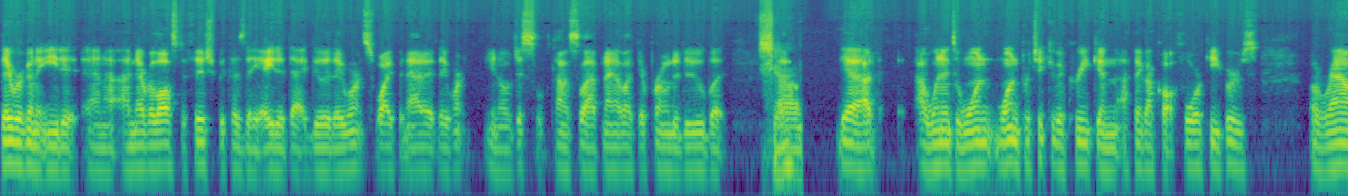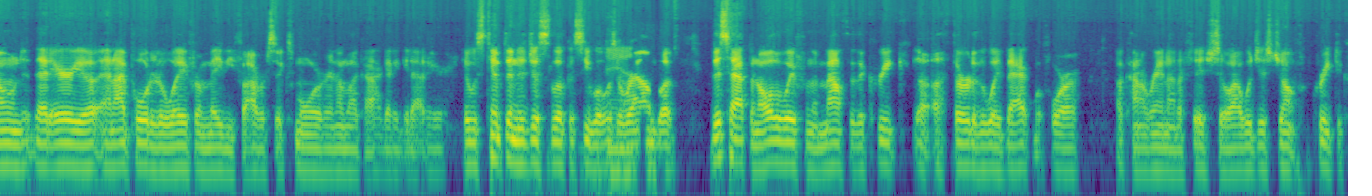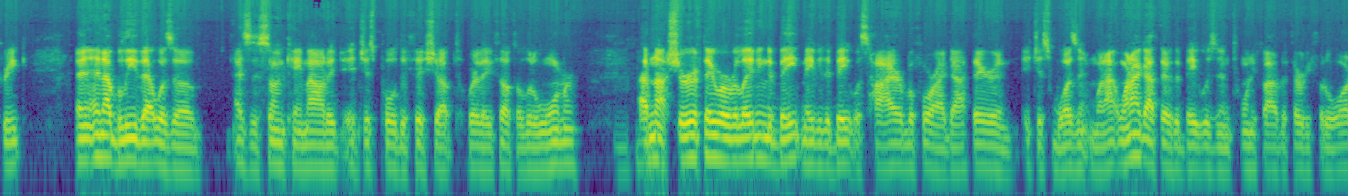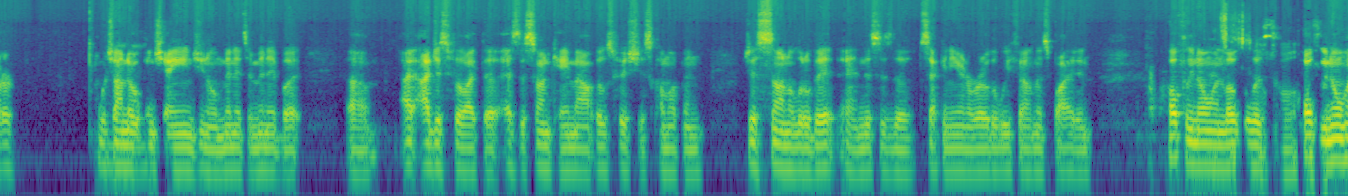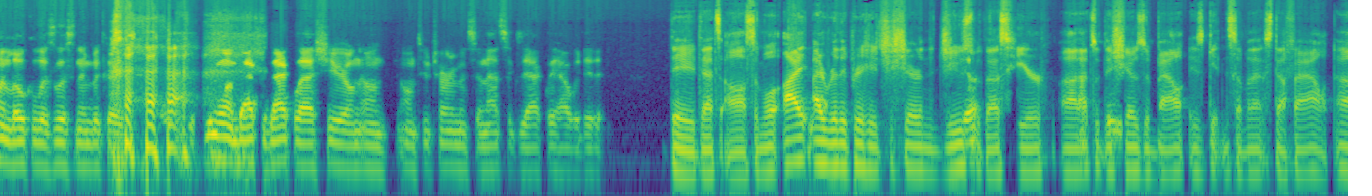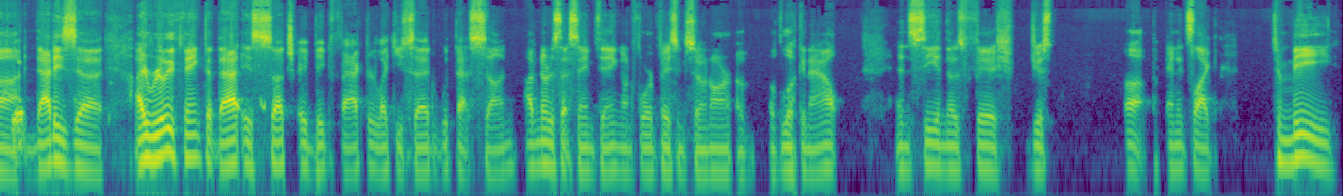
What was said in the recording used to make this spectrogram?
they were going to eat it. And I, I, never lost a fish because they ate it that good. They weren't swiping at it. They weren't, you know, just kind of slapping at it like they're prone to do. But sure. Um, yeah, I, I, went into one one particular creek and I think I caught four keepers around that area, and I pulled it away from maybe five or six more. And I'm like, I got to get out of here. It was tempting to just look and see what was around, but this happened all the way from the mouth of the creek, uh, a third of the way back before I, I kind of ran out of fish. So I would just jump from creek to creek, and, and I believe that was a as the sun came out, it, it just pulled the fish up to where they felt a little warmer. Mm-hmm. I'm not sure if they were relating to bait. Maybe the bait was higher before I got there, and it just wasn't. When I when I got there, the bait was in 25 to 30 foot of water, which I know mm-hmm. can change, you know, minute to minute. But um, I, I, just feel like the as the sun came out, those fish just come up and just sun a little bit. And this is the second year in a row that we found this bite, and hopefully no one That's local so is cool. hopefully no one local is listening because we won back to back last year on, on on two tournaments, and that's exactly how we did it. Dude, that's awesome. Well, I, I really appreciate you sharing the juice with us here. Uh, that's what this show's about is getting some of that stuff out. Uh, That is, uh, I really think that that is such a big factor, like you said, with that sun. I've noticed that same thing on forward facing sonar of, of looking out and seeing those fish just up. And it's like, to me,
